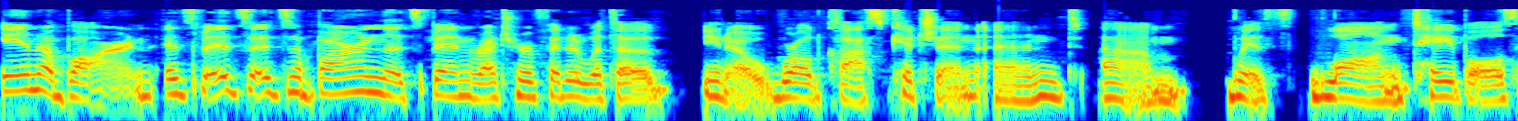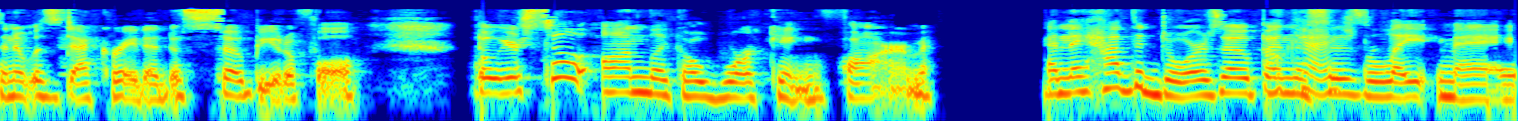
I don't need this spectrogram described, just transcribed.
in a barn. It's, it's, it's a barn that's been retrofitted with a, you know, world class kitchen and, um, with long tables and it was decorated. It was so beautiful but we are still on like a working farm and they had the doors open. This is late May.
